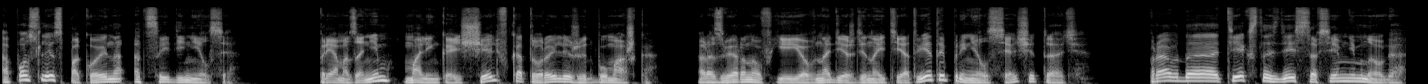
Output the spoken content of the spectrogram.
а после спокойно отсоединился. Прямо за ним маленькая щель, в которой лежит бумажка. Развернув ее в надежде найти ответы, принялся читать. Правда, текста здесь совсем немного.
